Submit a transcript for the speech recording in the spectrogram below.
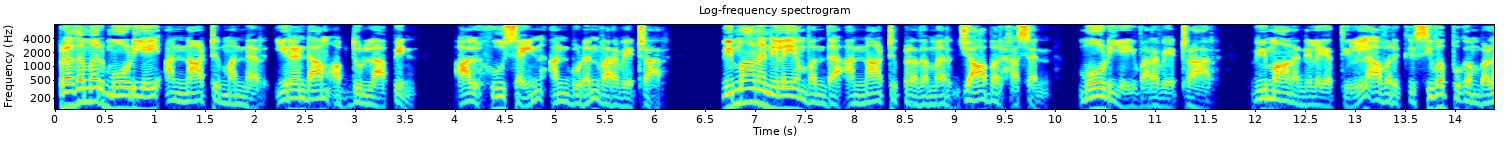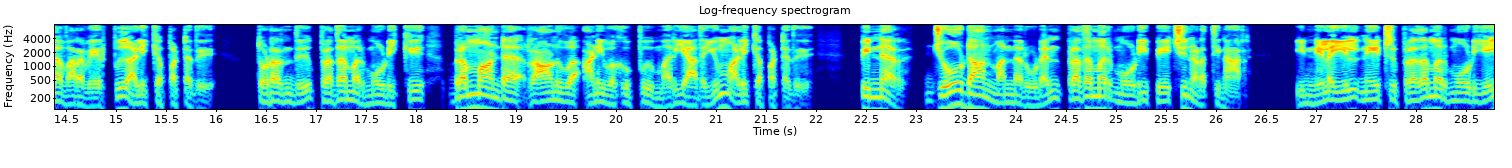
பிரதமர் மோடியை அந்நாட்டு மன்னர் இரண்டாம் அப்துல்லா பின் அல் ஹூசைன் அன்புடன் வரவேற்றார். விமான நிலையம் வந்த அந்நாட்டு பிரதமர் ஜாபர் ஹசன் மோடியை வரவேற்றார். விமான நிலையத்தில் அவருக்கு சிவப்புகம்பள வரவேற்பு அளிக்கப்பட்டது. தொடர்ந்து பிரதமர் மோடிக்கு பிரம்மாண்ட இராணுவ அணிவகுப்பு மரியாதையும் அளிக்கப்பட்டது. பின்னர் ஜோர்டான் மன்னருடன் பிரதமர் மோடி பேச்சு நடத்தினார். இந்நிலையில் நேற்று பிரதமர் மோடியை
